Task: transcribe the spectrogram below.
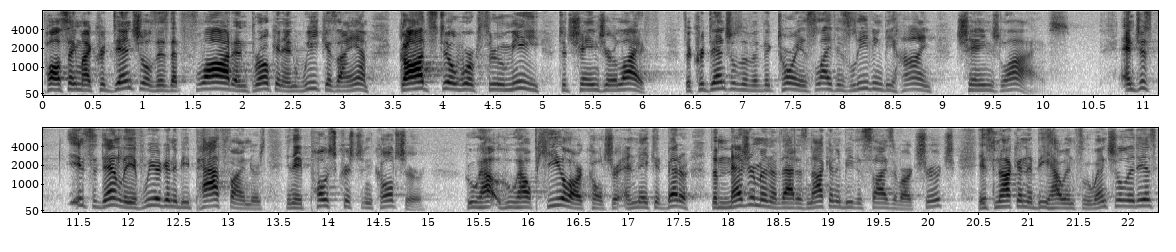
Paul's saying, My credentials is that flawed and broken and weak as I am, God still worked through me to change your life. The credentials of a victorious life is leaving behind changed lives. And just incidentally, if we are going to be pathfinders in a post Christian culture, who, who help heal our culture and make it better. The measurement of that is not going to be the size of our church. It's not going to be how influential it is.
